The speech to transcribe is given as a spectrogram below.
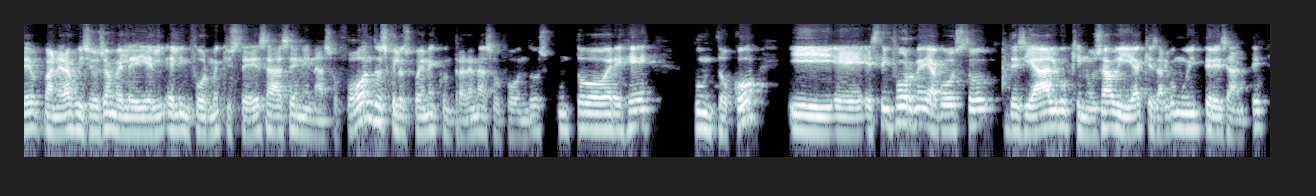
de manera juiciosa me leí el, informe que ustedes hacen en Asofondos, que los pueden encontrar en asofondos.org.co. Y eh, este informe de agosto decía algo que no sabía, que es algo muy interesante,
